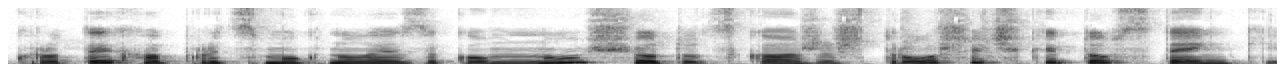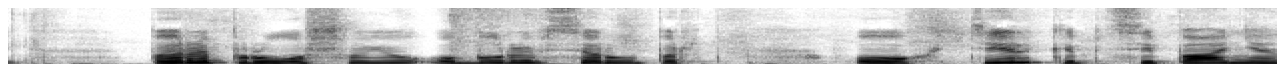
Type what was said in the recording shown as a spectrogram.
кротиха прицмокнула язиком. Ну, що тут скажеш? Трошечки товстенький. Перепрошую, обурився Руперт. Ох, тільки б ці пані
